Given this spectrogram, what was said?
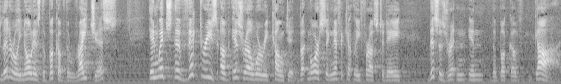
literally known as the Book of the Righteous in which the victories of Israel were recounted. But more significantly for us today, this is written in the book of God,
